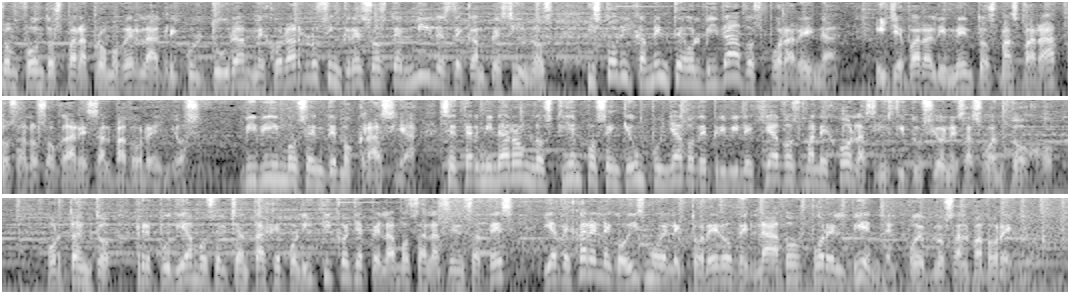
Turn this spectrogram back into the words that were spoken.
Son fondos para promover la agricultura, mejorar los ingresos de miles de campesinos históricamente olvidados por Arena y llevar alimentos más baratos a los hogares salvadoreños. Vivimos en democracia. Se terminaron los tiempos en que un puñado de privilegiados manejó las instituciones a su antojo. Por tanto, repudiamos el chantaje político y apelamos a la sensatez y a dejar el egoísmo electorero de lado por el bien del pueblo salvadoreño.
